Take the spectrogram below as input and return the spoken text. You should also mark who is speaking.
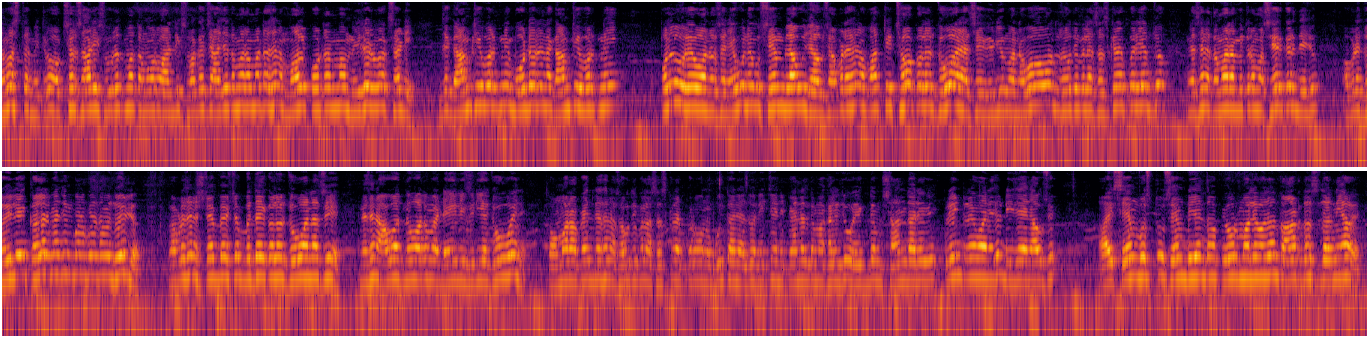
Speaker 1: નમસ્તે મિત્રો, અક્ષર સાડી સુરતમાં તમારું હાર્દિક સ્વાગત છે. આજે તમારા માટે છે ને મલ કોટનમાં મિરર વર્ક સાડી, જે ગામઠી વર્કની બોર્ડર અને ગામઠી વર્કની પલ્લુ રહેવાનો છે ને, એવું ને એવું સેમ બ્લાઉઝ આવશે. આપણે છે ને, પાંચથી છ કલર જોવાના છે વિડીયોમાં. નવા આવો તો સૌથી પહેલાં સબસ્ક્રાઇબ કરી આપજો અને છે ને, તમારા મિત્રોમાં શેર કરી દેજો. આપણે જોઈ લઈએ કલર મેચિંગ પણ તમે જોઈ લો. તો આપણે છે ને સ્ટેપ બાય સ્ટેપ બધાય કલર જોવાના છે. અને છે ને આવા જ નવા તમે ડેઈલી વીડિયો જોવો હોય ને, તો અમારા પેજને છે ને સૌથી પહેલાં સબસ્ક્રાઇબ કરવાનું ભૂલતા નહીં. જો નીચેની પેનલ તમે ખાલી જુઓ, એકદમ શાનદાર એવી પ્રિન્ટ રહેવાની છે ડિઝાઇન આવશે. આ સેમ વસ્તુ સેમ ડિઝાઇન તમે પ્યોરમાં લેવા જાઓ તો આઠ દસ હજારની આવે.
